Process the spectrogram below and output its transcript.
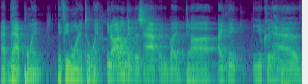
at that point if he wanted to win. You know, I don't think this happened, but yeah. uh, I think you could have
